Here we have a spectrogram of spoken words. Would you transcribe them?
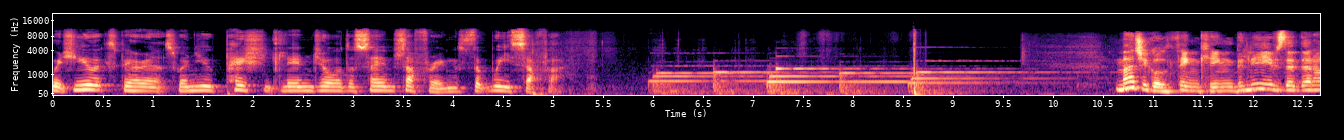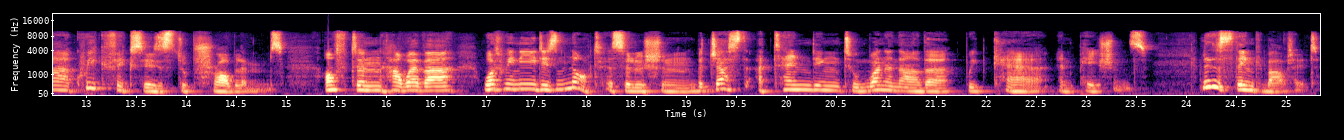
which you experience when you patiently endure the same sufferings that we suffer. Magical thinking believes that there are quick fixes to problems. Often, however, what we need is not a solution, but just attending to one another with care and patience. Let us think about it.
